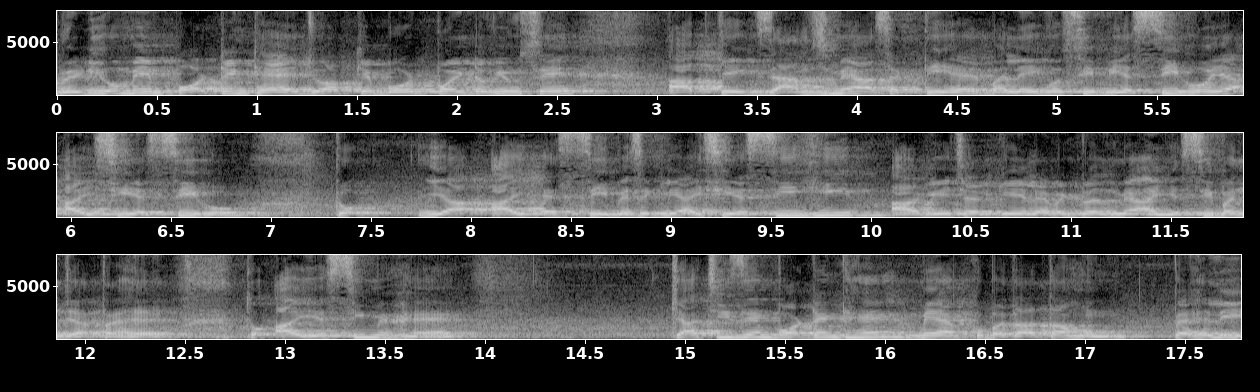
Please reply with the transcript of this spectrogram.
वीडियो में इंपॉर्टेंट है जो आपके बोर्ड पॉइंट ऑफ़ व्यू से आपके एग्ज़ाम्स में आ सकती है, भले ही वो सीबीएसई e हो या आईसीएसई हो। तो या आईएससी बेसिकली आईसीएसई ही आगे चल के इलेवन ट्वेल्थ में आईएससी बन जाता है। तो आईएससी में है, क्या चीज़ें इंपॉर्टेंट हैं? मैं आपको बताता हूँ। पहली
